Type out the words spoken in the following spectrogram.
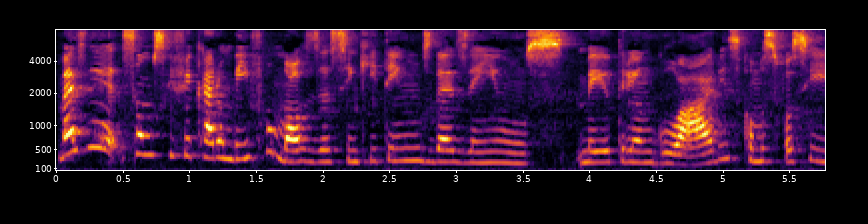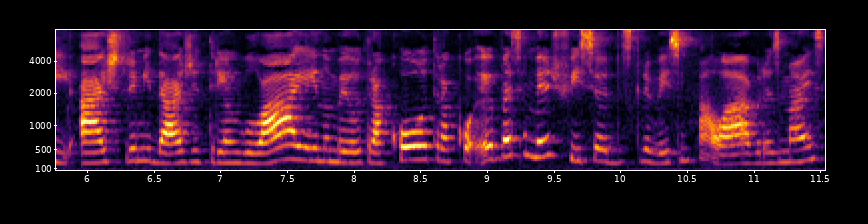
Mas é, são os que ficaram bem famosos, assim, que tem uns desenhos meio triangulares, como se fosse a extremidade triangular e aí no meio outra cor, outra cor. Vai ser meio difícil eu descrever isso em palavras, mas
